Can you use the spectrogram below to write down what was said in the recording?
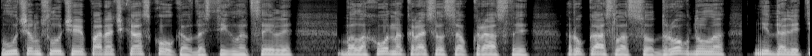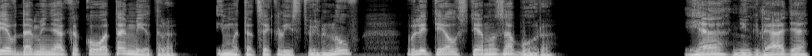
В лучшем случае парочка осколков достигла цели, балахон окрасился в красный, рука с лассо дрогнула, не долетев до меня какого-то метра, и мотоциклист, вильнув, влетел в стену забора. Я, не глядя,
